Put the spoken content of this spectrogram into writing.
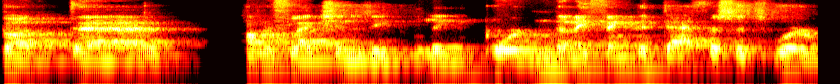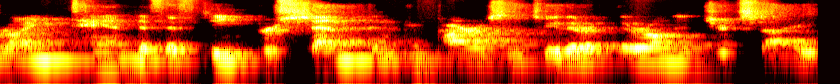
But uh, flexion is equally important. And I think the deficits were around 10 to 15% in comparison to their, their uninjured side.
